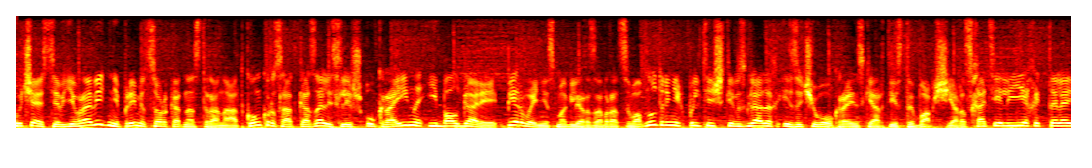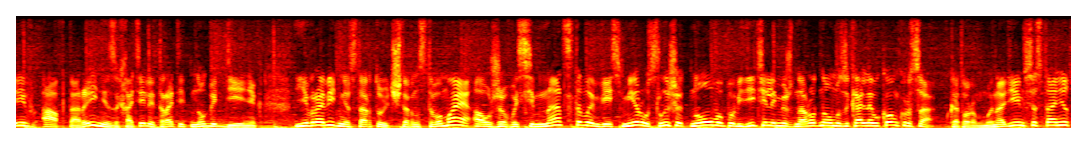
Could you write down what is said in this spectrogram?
Участие в Евровидении примет 41 страна. От конкурса отказались лишь Украина и Болгария. Первые не смогли разобраться во внутренних политических взглядах, из-за чего украинские артисты вообще расхотели ехать в Тель-Авив, а вторые не захотели тратить много денег. Евровидение стартует 14 мая, а уже 18 весь мир услышит нового победителя международного музыкального конкурса, которым, мы надеемся, станет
